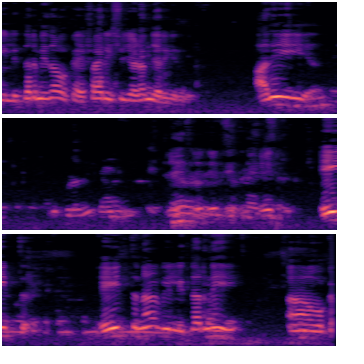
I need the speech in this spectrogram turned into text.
వీళ్ళిద్దరి మీద ఒక ఎఫ్ఐఆర్ ఇష్యూ చేయడం జరిగింది. అది ఇప్పుడు ఎయిత్ ఎయిత్న వీళ్ళిద్దరిని ఒక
